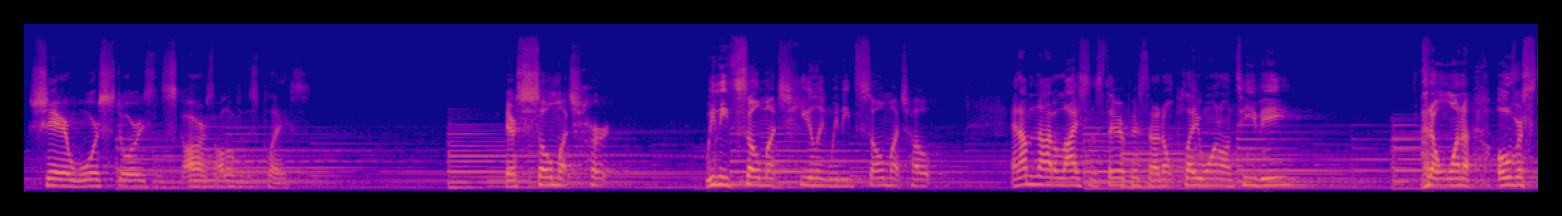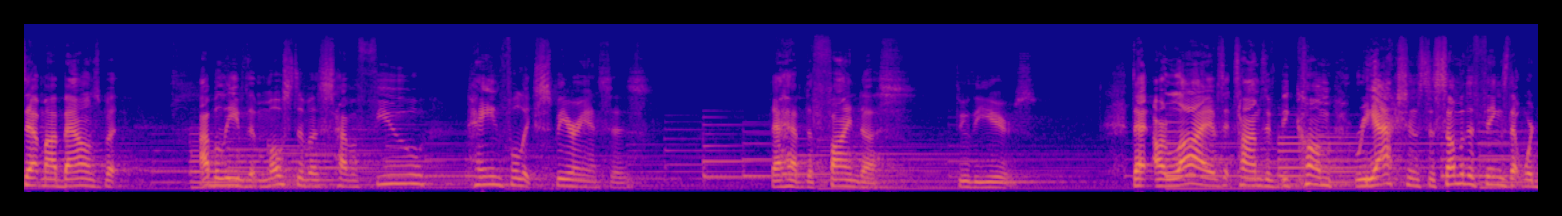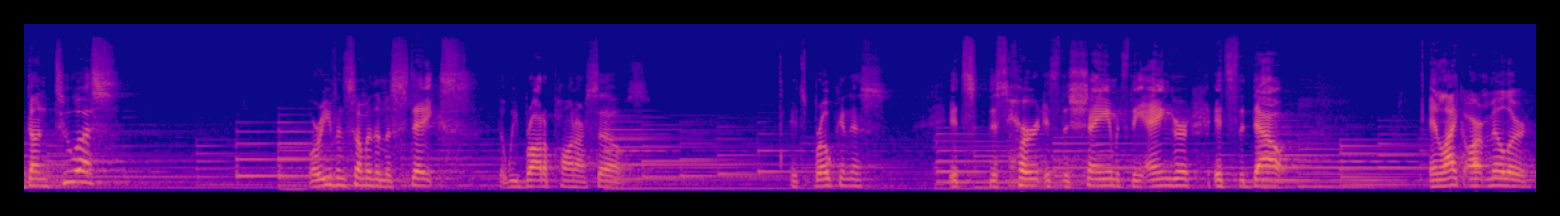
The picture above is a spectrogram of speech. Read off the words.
Share war stories and scars all over this place. There's so much hurt. We need so much healing. We need so much hope. And I'm not a licensed therapist and I don't play one on TV. I don't want to overstep my bounds, but I believe that most of us have a few painful experiences that have defined us through the years. That our lives at times have become reactions to some of the things that were done to us, or even some of the mistakes that we brought upon ourselves. It's brokenness, it's this hurt, it's the shame, it's the anger, it's the doubt. And like Art Miller,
